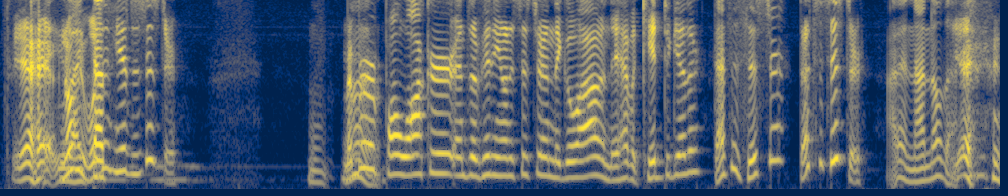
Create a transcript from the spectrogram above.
Yeah, Yeah, no, he wasn't. He has a sister. Well, Remember. Paul Walker ends up hitting on his sister, and they go out and they have a kid together. That's his sister. That's his sister. I did not know that. Yeah,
